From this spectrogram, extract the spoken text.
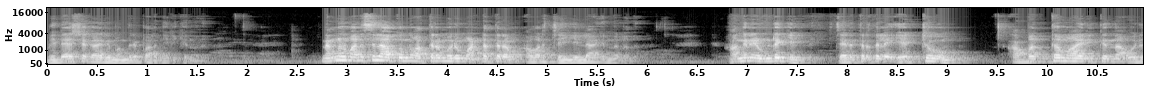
വിദേശകാര്യമന്ത്രി പറഞ്ഞിരിക്കുന്നത്. ഞങ്ങൾ മനസ്സിലാക്കുന്നു ഒരു മണ്ടത്തരം അവർ ചെയ്യില്ല എന്നുള്ളത്. അങ്ങനെ ഉണ്ടെങ്കിൽ ചരിത്രത്തിലെ ഏറ്റവും അബദ്ധമായിരിക്കുന്ന ഒരു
